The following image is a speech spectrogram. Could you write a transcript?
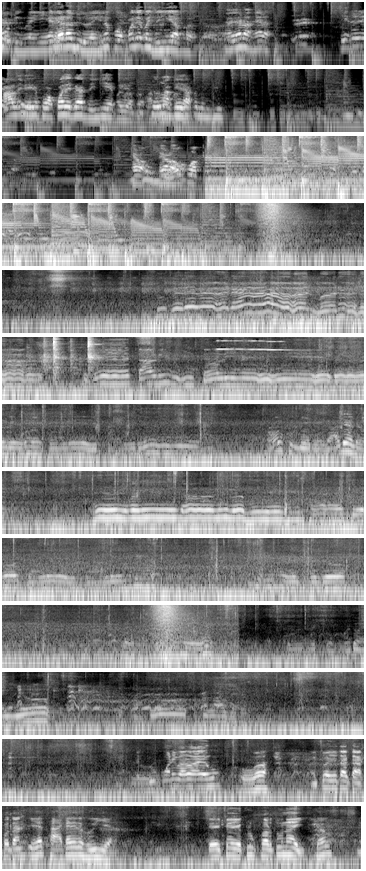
એડા બીવરાઈ એને પોકો દે પછી જઈએ આપણે હેડા હેડા આ લઈને પોકો દે પેલા જઈએ પછી આપણે હેડો હેડો તાળી ચાલીને રાજા ને તું કોની વાળો આવ્યો હું ઓવા ચો એ તાર કાકો તાન એ થાકે તો હુઈ ગયા. તે ચો એકલું ફરતું નહીં. કેમ?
